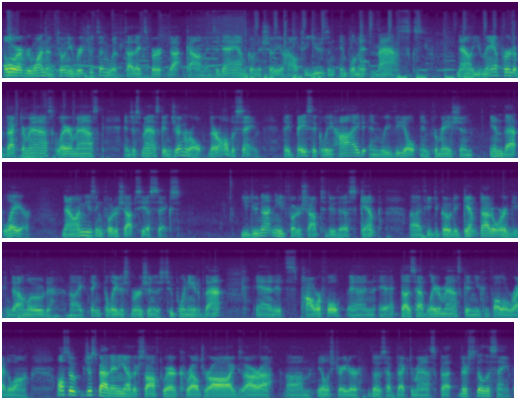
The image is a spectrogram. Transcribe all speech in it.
Hello everyone, I'm Tony Richardson with TUTExpert.com and today I'm going to show you how to use and implement masks. Now you may have heard of vector mask, layer mask, and just mask in general. They're all the same. They basically hide and reveal information in that layer. Now I'm using Photoshop CS6. You do not need Photoshop to do this. GIMP, uh, if you go to GIMP.org, you can download, I think the latest version is 2.8 of that, and it's powerful, and it does have layer mask, and you can follow right along. Also, just about any other software, CorelDRAW, Xara, um, Illustrator, those have vector mask, but they're still the same.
